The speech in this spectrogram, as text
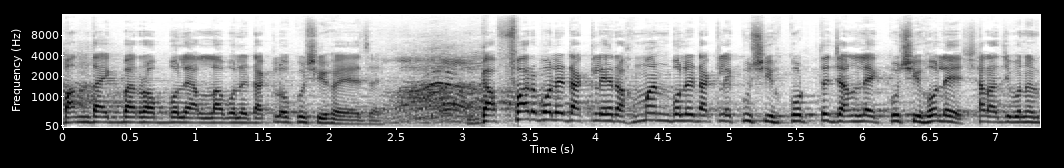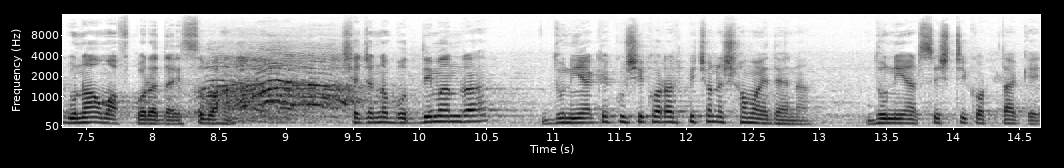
বান্দা একবার রব বলে, আল্লাহ বলে ডাকলেও খুশি হয়ে যায়। গাফফার বলে ডাকলে, রহমান বলে ডাকলে খুশি, করতে জানলে খুশি হলে সারা জীবনের গুনাও মাফ করে দেয় সুবাহ সেজন্য বুদ্ধিমানরা দুনিয়াকে খুশি করার পিছনে সময় দেয় না। দুনিয়ার সৃষ্টিকর্তাকে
